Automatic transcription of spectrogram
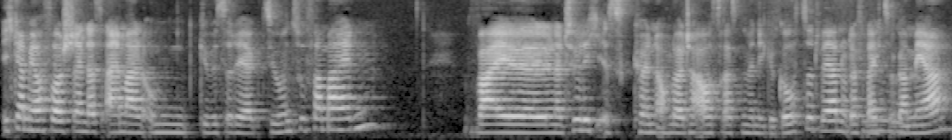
Ich kann mir auch vorstellen, dass einmal, um gewisse Reaktionen zu vermeiden, weil natürlich es können auch Leute ausrasten, wenn die geghostet werden oder vielleicht sogar mehr.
